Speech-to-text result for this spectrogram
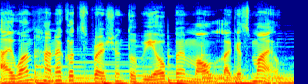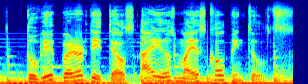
I want Hanako's expression to be open mouth like a smile. To give better details, I use my sculpting tools.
